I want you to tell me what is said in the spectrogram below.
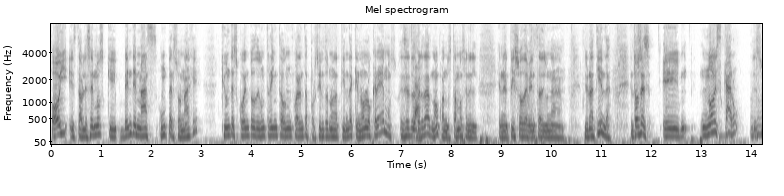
Hoy establecemos que vende más un personaje que un descuento de un 30 o un 40% en una tienda que no lo creemos. Esa es la Claro. verdad, ¿no? Cuando estamos en el, en el piso de venta de una, de una tienda. Entonces, eh, no es caro, es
